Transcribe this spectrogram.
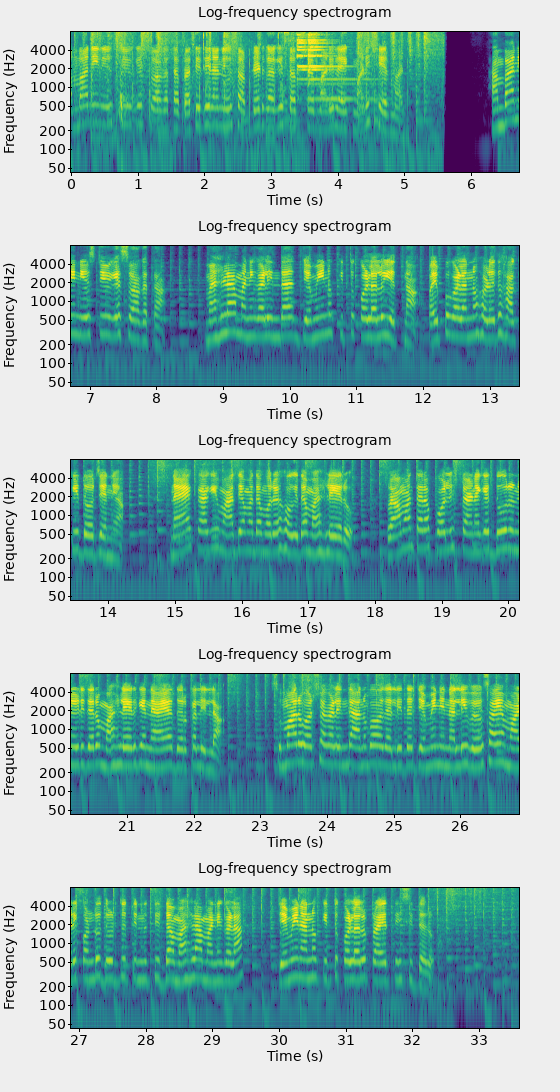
Ambani news ಟಿವಿಗೆ ಸ್ವಾಗತ. ಪ್ರತಿದಿನ ನ್ಯೂಸ್ ಅಪ್ಡೇಟ್ಗಾಗಿ ಸಬ್ಸ್ಕ್ರೈಬ್ ಮಾಡಿ, ಲೈಕ್ ಮಾಡಿ, ಶೇರ್ ಮಾಡಿ. ಅಂಬಾನಿ ನ್ಯೂಸ್ ಟಿವಿಗೆ ಸ್ವಾಗತ. ಮಹಿಳಾ ಮನೆಗಳಿಂದ ಜಮೀನು ಕಿತ್ತುಕೊಳ್ಳಲು ಯತ್ನ. ಪೈಪುಗಳನ್ನು ಹೊಡೆದು ಹಾಕಿ ದೌರ್ಜನ್ಯ. ನ್ಯಾಯಕ್ಕಾಗಿ ಮಾಧ್ಯಮದ ಮೊರೆ ಹೋಗಿದ ಮಹಿಳೆಯರು. ಗ್ರಾಮಾಂತರ ಪೊಲೀಸ್ ಠಾಣೆಗೆ ದೂರು ನೀಡಿದರೂ ಮಹಿಳೆಯರಿಗೆ ನ್ಯಾಯ ದೊರಕಲಿಲ್ಲ. ಸುಮಾರು ವರ್ಷಗಳಿಂದ ಅನುಭವದಲ್ಲಿದ್ದ ಜಮೀನಿನಲ್ಲಿ ವ್ಯವಸಾಯ ಮಾಡಿಕೊಂಡು ದುಡಿದು ತಿನ್ನುತ್ತಿದ್ದ ಮಹಿಳಾ ಮನೆಗಳ ಜಮೀನನ್ನು ಕಿತ್ತುಕೊಳ್ಳಲು ಪ್ರಯತ್ನಿಸಿದ್ದರು.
